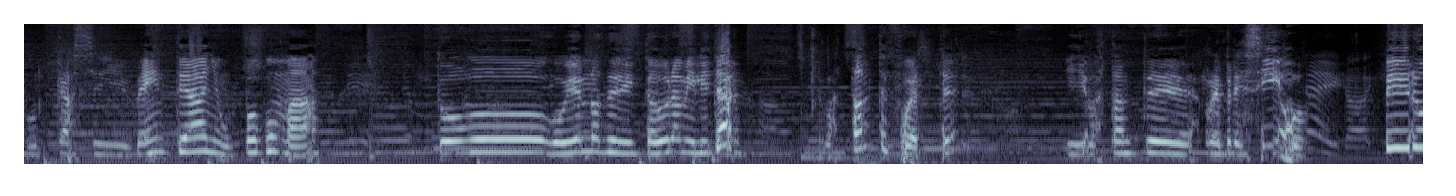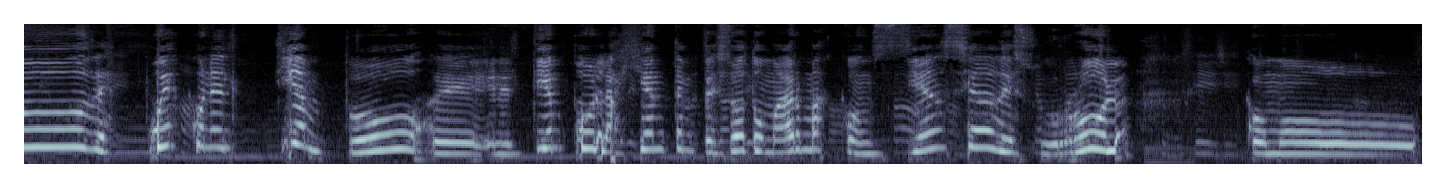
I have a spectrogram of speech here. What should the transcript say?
por casi 20 años, un poco más, tuvo gobiernos de dictadura militar, bastante fuerte y bastante represivo. Pero después con el tiempo, eh, en el tiempo la gente empezó a tomar más conciencia de su rol como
